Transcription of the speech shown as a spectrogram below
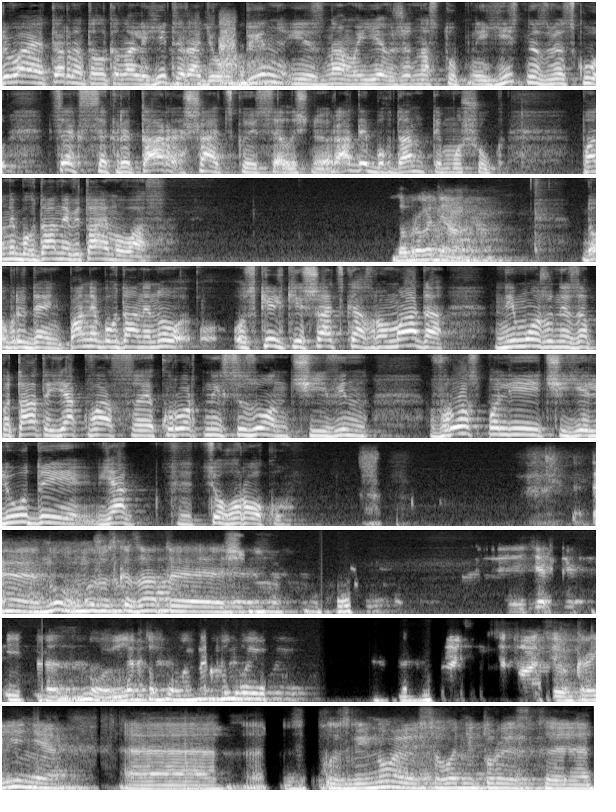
Триває етер на телеканалі Гіт і Радіо 1. І з нами є вже наступний гість на зв'язку. Це екс-секретар Шацької селищної ради Богдан Тимошук. Пане Богдане, вітаємо вас. Доброго дня. Добрий день, пане Богдане. Ну, оскільки Шацька громада, не можу не запитати, як у вас е, курортний сезон, чи він в розпалі, чи є люди, як цього року? Е, Ну, можу сказати, що як, ну, як такого не було ситуації в країні е, з війною. Сьогодні турист е,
